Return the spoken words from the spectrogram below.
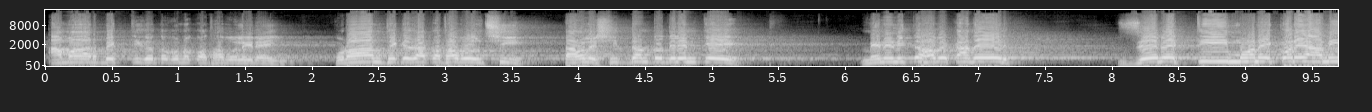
আমার ব্যক্তিগত কোনো কথা বলি নাই। কোরআন থেকে যা কথা বলছি, তাহলে সিদ্ধান্ত দিলেন কে? মেনে নিতে হবে কাদের? যে ব্যক্তি মনে করে আমি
